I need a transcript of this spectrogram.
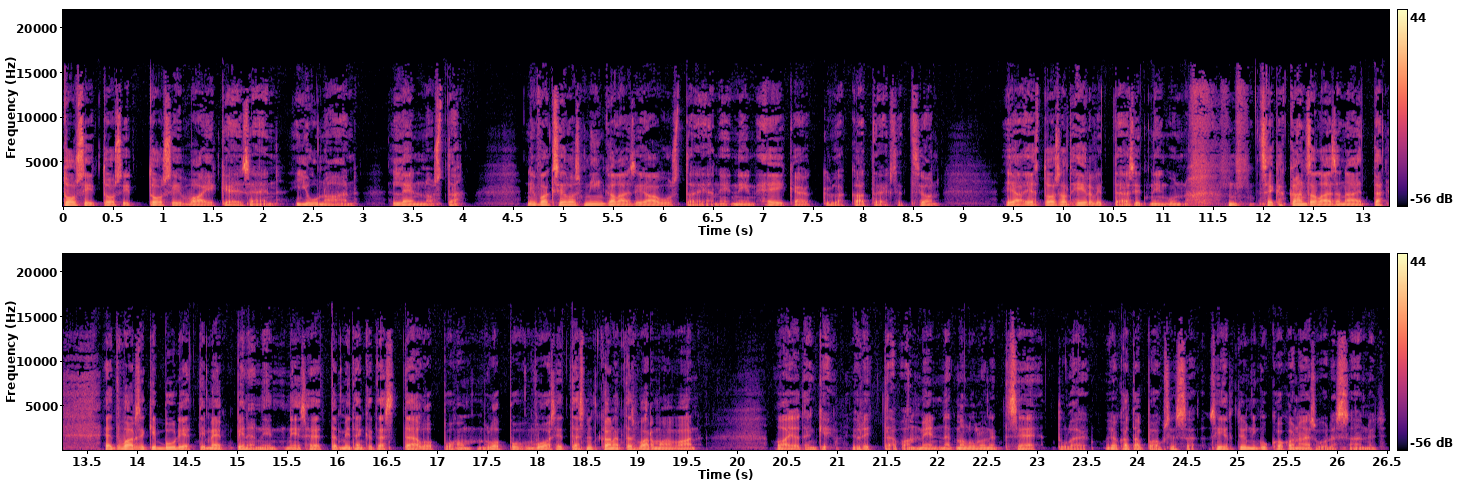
tosi, tosi, tosi vaikeeseen junaan lennosta, niin vaikka siellä olisi minkälaisia avustajia, niin, niin ei käy kyllä kateeksi. Että se on, ja, ja toisaalta hirvittää sitten niin kuin sekä kansalaisena että, että varsinkin budjettimeppinä, niin, niin se, että miten tässä tämä loppu, loppuvuosi, tässä nyt kannattaisi varmaan vaan, vaan jotenkin yrittää vaan mennä. Et mä luulen, että se tulee joka tapauksessa siirtyy niin kuin kokonaisuudessaan nyt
